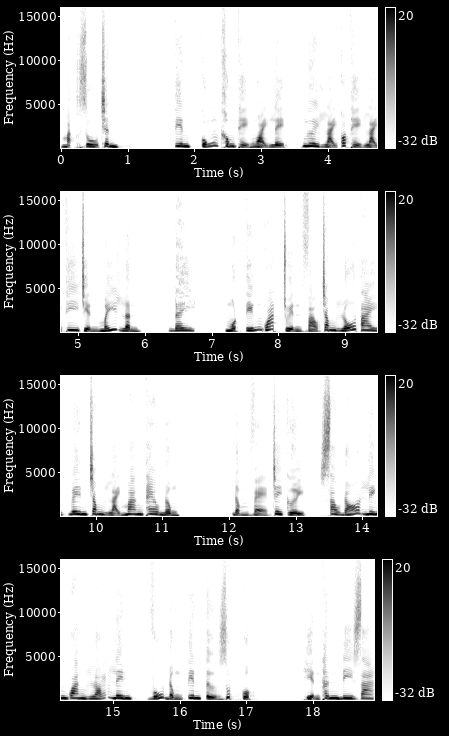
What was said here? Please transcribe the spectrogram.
mặc dù chân. Tiên cũng không thể ngoại lệ, ngươi lại có thể lại thi triển mấy lần. Đây, một tiếng quát truyền vào trong lỗ tai bên trong lại mang theo nồng. Đậm vẻ chây cười, sau đó linh quang lói lên, vũ đồng tiên tử rút cuộc. Hiện thân đi ra,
